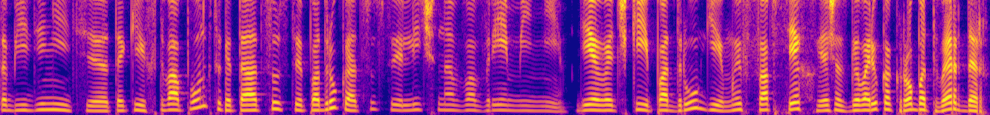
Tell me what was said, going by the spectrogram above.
объединить э, таких два пункта. Это отсутствие подруг и отсутствие личного времени. Девочки подруги, мы во всех, я сейчас говорю как робот Вердер.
